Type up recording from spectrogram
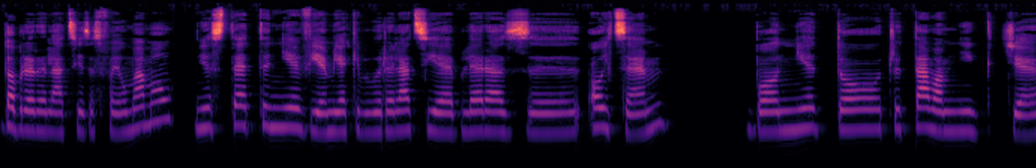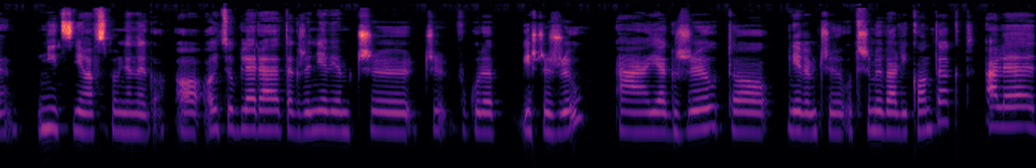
dobre relacje ze swoją mamą, Niestety nie wiem, jakie były relacje Blaira z ojcem, bo nie doczytałam nigdzie, nic nie ma wspomnianego o ojcu Blaira, także nie wiem, czy, czy w ogóle jeszcze żył. A jak żył, to nie wiem, czy utrzymywali kontakt, ale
